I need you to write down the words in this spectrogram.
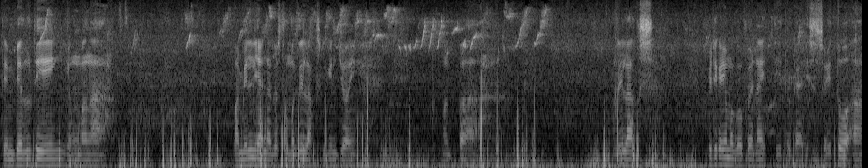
team building yung mga pamilya na gustong mag relax mag enjoy magpa relax pwede kayo mag overnight dito guys. So ito ang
